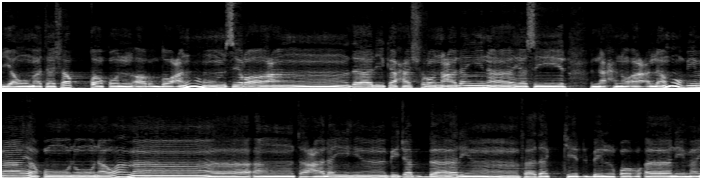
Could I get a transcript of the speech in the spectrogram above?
يوم تشقق الأرض عنهم سراعا ذلك حشر علينا يسير. نحن أعلم بما يقولون وما أنت عليهم بجبار فذكر بالقرآن من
